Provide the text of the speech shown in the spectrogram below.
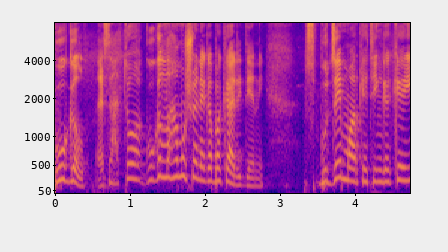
گوگل ئێستا تۆ گوگل لە هەموو شوێنێکە بەکاری دێنی س- بودجەی مارکێتینگەکەی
